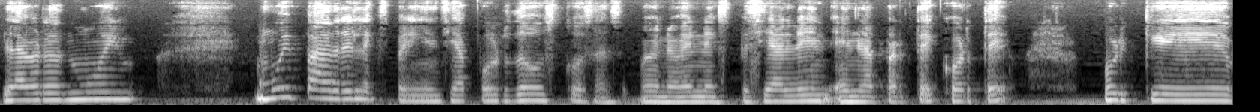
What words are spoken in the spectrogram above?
la verdad muy, muy padre la experiencia por dos cosas. Bueno, en especial en, en la parte de corte, porque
